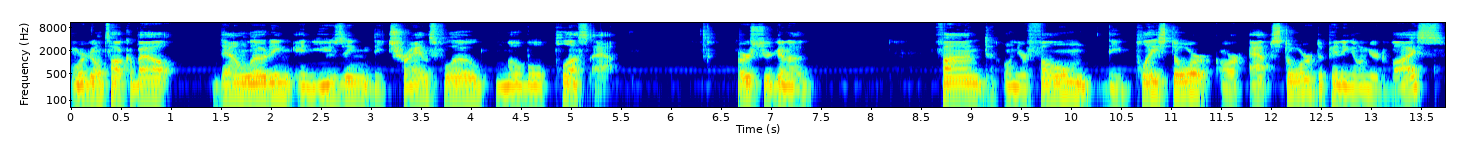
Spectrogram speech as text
We're going to talk about downloading and using the TRANSFLO Mobile Plus app. First, you're going to find on your phone the Play Store or App Store, depending on your device.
